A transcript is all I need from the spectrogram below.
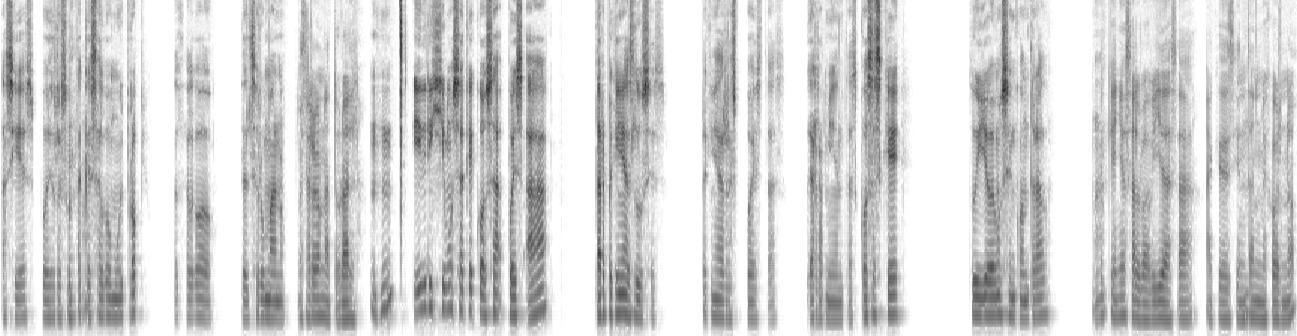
así es, pues resulta que es algo muy propio, es algo del ser humano. Es algo natural. Y dirigimos a qué cosa? Pues a dar pequeñas luces, pequeñas respuestas, herramientas, cosas que tú y yo hemos encontrado. ¿No? Pequeños salvavidas a, a que se sientan mejor, ¿no?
